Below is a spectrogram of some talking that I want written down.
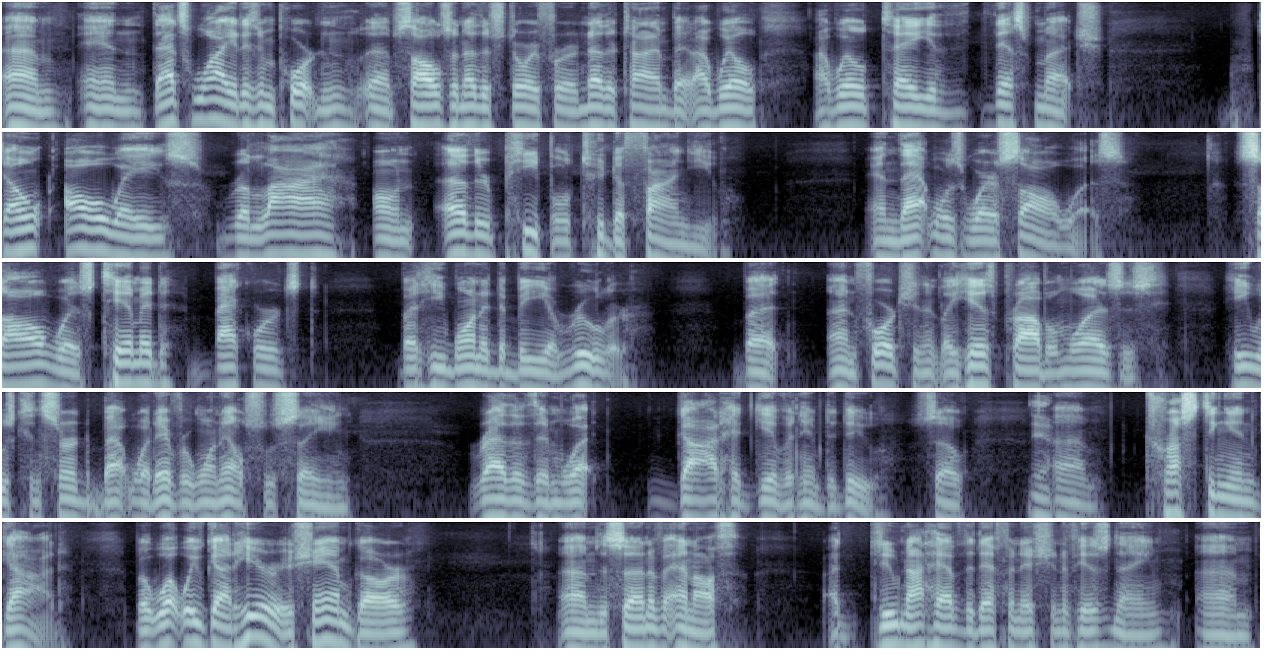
um, and that's why it is important. Uh, Saul's another story for another time, but I will I will tell you this much: don't always rely on other people to define you, and that was where Saul was. Saul was timid, backwards, but he wanted to be a ruler. But unfortunately, his problem was is he was concerned about what everyone else was saying rather than what God had given him to do. So, Yeah. um, trusting in God. But what we've got here is Shamgar, um, the son of Anoth. I do not have the definition of his name. Um,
